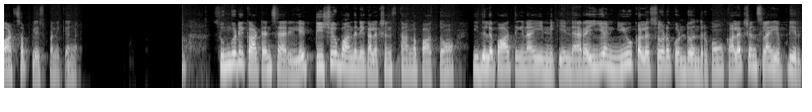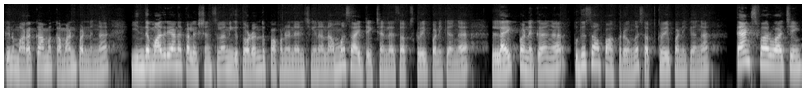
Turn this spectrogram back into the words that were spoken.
வாட்ஸ்அப் ப்ளேஸ் பண்ணிக்கோங்க. சுங்குடி காட்டன் சாரீலே டிஷ்யூ பாந்தனி கலெக்ஷன்ஸ் தாங்க பார்த்தோம். இதில் பார்த்தீங்கன்னா இன்றைக்கி நிறைய நியூ கலர்ஸோடு கொண்டு வந்திருக்கோம். கலெக்ஷன்ஸ்லாம் எப்படி இருக்குதுன்னு மறக்காமல் கமெண்ட் பண்ணுங்கள் இந்த மாதிரியான கலெக்ஷன்ஸ்லாம் நீங்கள் தொடர்ந்து பார்க்கணும்னு நினச்சிங்கன்னா நம்ம சாய் டெக் சேனல் சப்ஸ்கிரைப் பண்ணிக்கோங்க. லைக் பண்ணிக்கோங்க. புதுசாக பார்க்குறவங்க சப்ஸ்கிரைப் பண்ணிக்கோங்க. தேங்க்ஸ் ஃபார் வாட்சிங்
